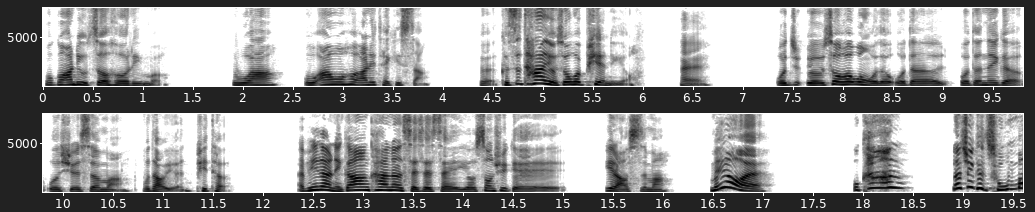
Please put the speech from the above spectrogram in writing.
我讲啊，你有做好啉无？有啊，有啊，我好啊，你提去上。对，可是他有时候会骗你哦。哎，我就有时候会问我的、我的、我的那个我的学生嘛，辅导员 Peter。哎，Peter，你刚刚看那谁谁谁有送去给叶老师吗？没有哎，我看看拿去给厨妈，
